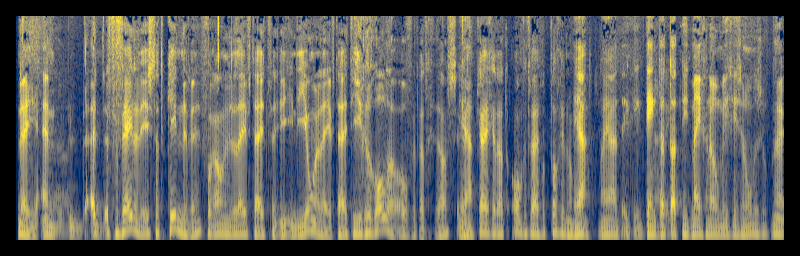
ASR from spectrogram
Nee, en het vervelende is dat kinderen, vooral in de leeftijd, van, in die jonge leeftijd, die rollen over dat gras. En Ja. krijgen dat ongetwijfeld toch in hun Ja, mond. nou ja, ik, ik denk dat dat niet meegenomen is in zijn onderzoek. Nee.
